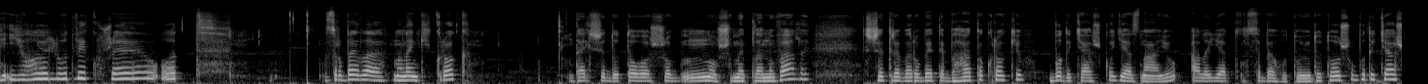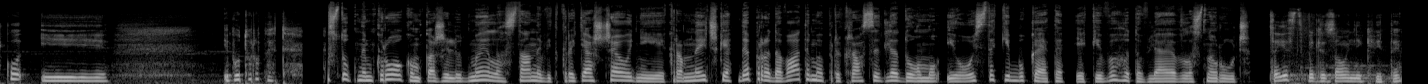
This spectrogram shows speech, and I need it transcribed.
його Людвік вже от зробила маленький крок. Далі до того, що, ну, що ми планували, ще треба робити багато кроків. Буде тяжко, я знаю, але я себе готую до того, що буде тяжко, і, і буду робити. Наступним кроком, каже Людмила, стане відкриття ще однієї крамнички, де продаватиме прикраси для дому. І ось такі букети, які виготовляє власноруч. Це є стабілізовані квіти.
